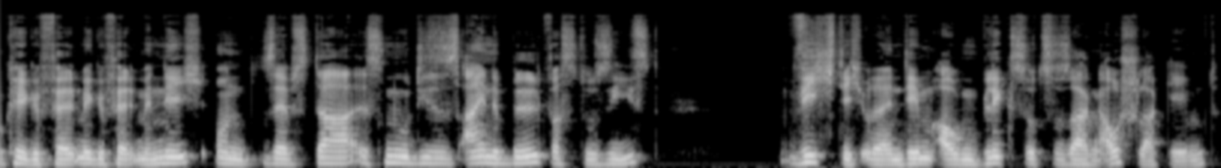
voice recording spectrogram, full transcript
okay, gefällt mir, gefällt mir nicht und selbst da ist nur dieses eine Bild, was du siehst, wichtig oder in dem Augenblick sozusagen ausschlaggebend.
